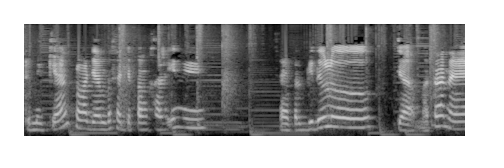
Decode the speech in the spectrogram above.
Demikian pelajaran bahasa Jepang kali ini. Saya pergi dulu. Jamatane.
